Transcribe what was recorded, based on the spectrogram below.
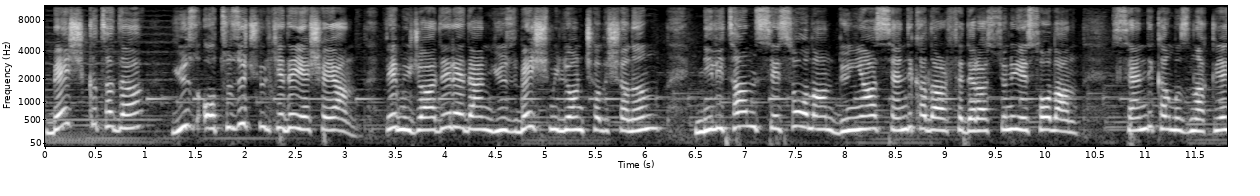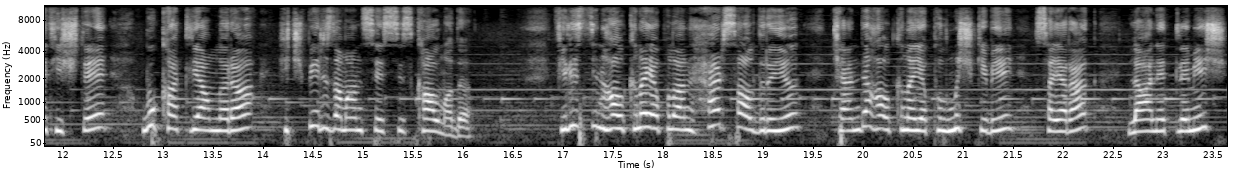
5 kıtada 133 ülkede yaşayan ve mücadele eden 105 milyon çalışanın militan sesi olan Dünya Sendikalar Federasyonu üyesi olan sendikamız Nakliyat İş'te bu katliamlara hiçbir zaman sessiz kalmadı. Filistin halkına yapılan her saldırıyı kendi halkına yapılmış gibi sayarak lanetlemiş,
